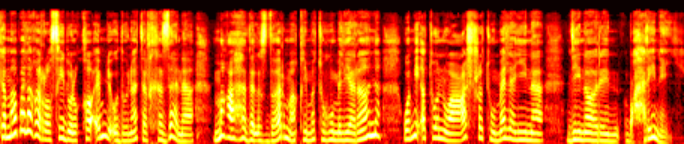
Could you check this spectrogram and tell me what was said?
كما بلغ الرصيد القائم لأذونات الخزانة مع هذا الإصدار ما قيمته ملياران ومئة وعشرة ملايين دينار بحريني.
